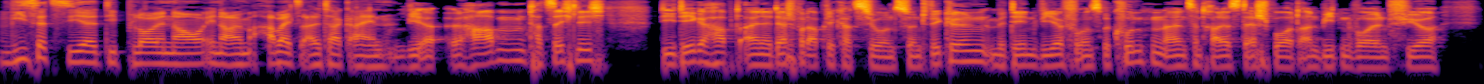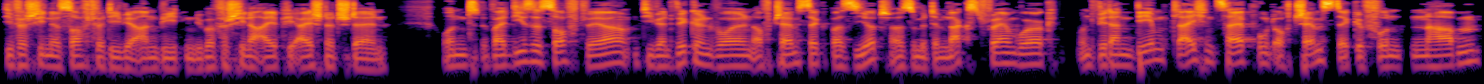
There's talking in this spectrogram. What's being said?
Wie setzt ihr Deploy Now in eurem Arbeitsalltag ein? Wir äh, haben tatsächlich die Idee gehabt, eine Dashboard-Applikation zu entwickeln, mit denen wir für unsere Kunden ein zentrales Dashboard anbieten wollen für die verschiedene Software, die wir anbieten, über verschiedene API-Schnittstellen. Und weil diese Software, die wir entwickeln wollen, auf Jamstack basiert, also mit dem Nuxt Framework, und wir dann dem gleichen Zeitpunkt auch Jamstack gefunden haben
